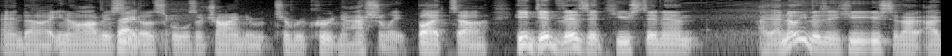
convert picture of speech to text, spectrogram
And uh, you know obviously right. those schools are trying to, to recruit nationally. But uh, he did visit Houston, and I, I know he visited Houston. I, I,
